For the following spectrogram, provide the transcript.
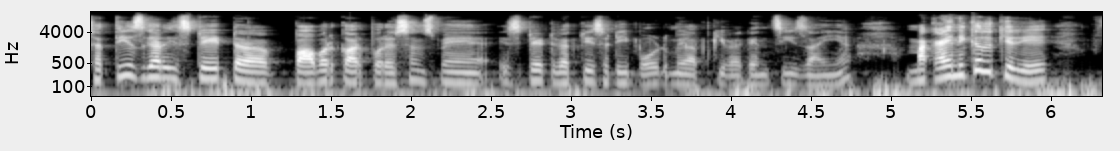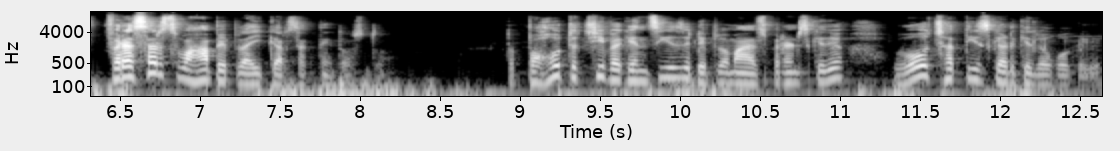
छत्तीसगढ़ स्टेट पावर कॉरपोरेशन में स्टेट इलेक्ट्रिसिटी बोर्ड में आपकी वैकेंसीज आई हैं। मैकेनिकल के लिए फ्रेशर्स वहाँ पे अप्लाई कर सकते हैं दोस्तों। तो बहुत अच्छी वैकेंसीज है डिप्लोमा एस्पिरेंट्स के लिए, वो छत्तीसगढ़ के लोगों के लिए।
